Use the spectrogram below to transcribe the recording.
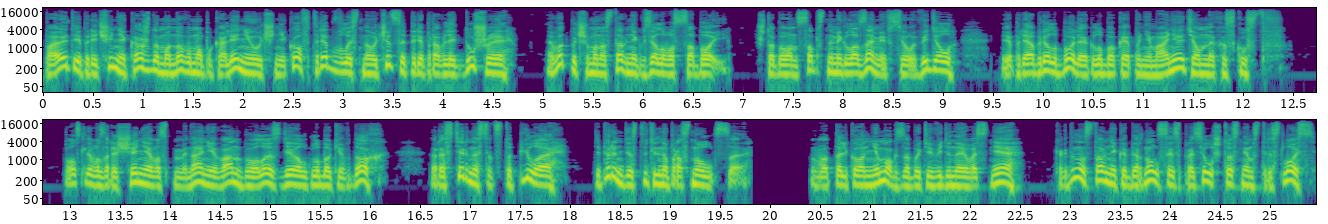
По этой причине каждому новому поколению учеников требовалось научиться переправлять души, вот почему наставник взял его с собой, чтобы он собственными глазами все увидел и приобрел более глубокое понимание темных искусств. После возвращения воспоминаний Ван Буэлэ сделал глубокий вдох, растерянность отступила, теперь он действительно проснулся. Вот только он не мог забыть увиденное во сне. Когда наставник обернулся и спросил, что с ним стряслось,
